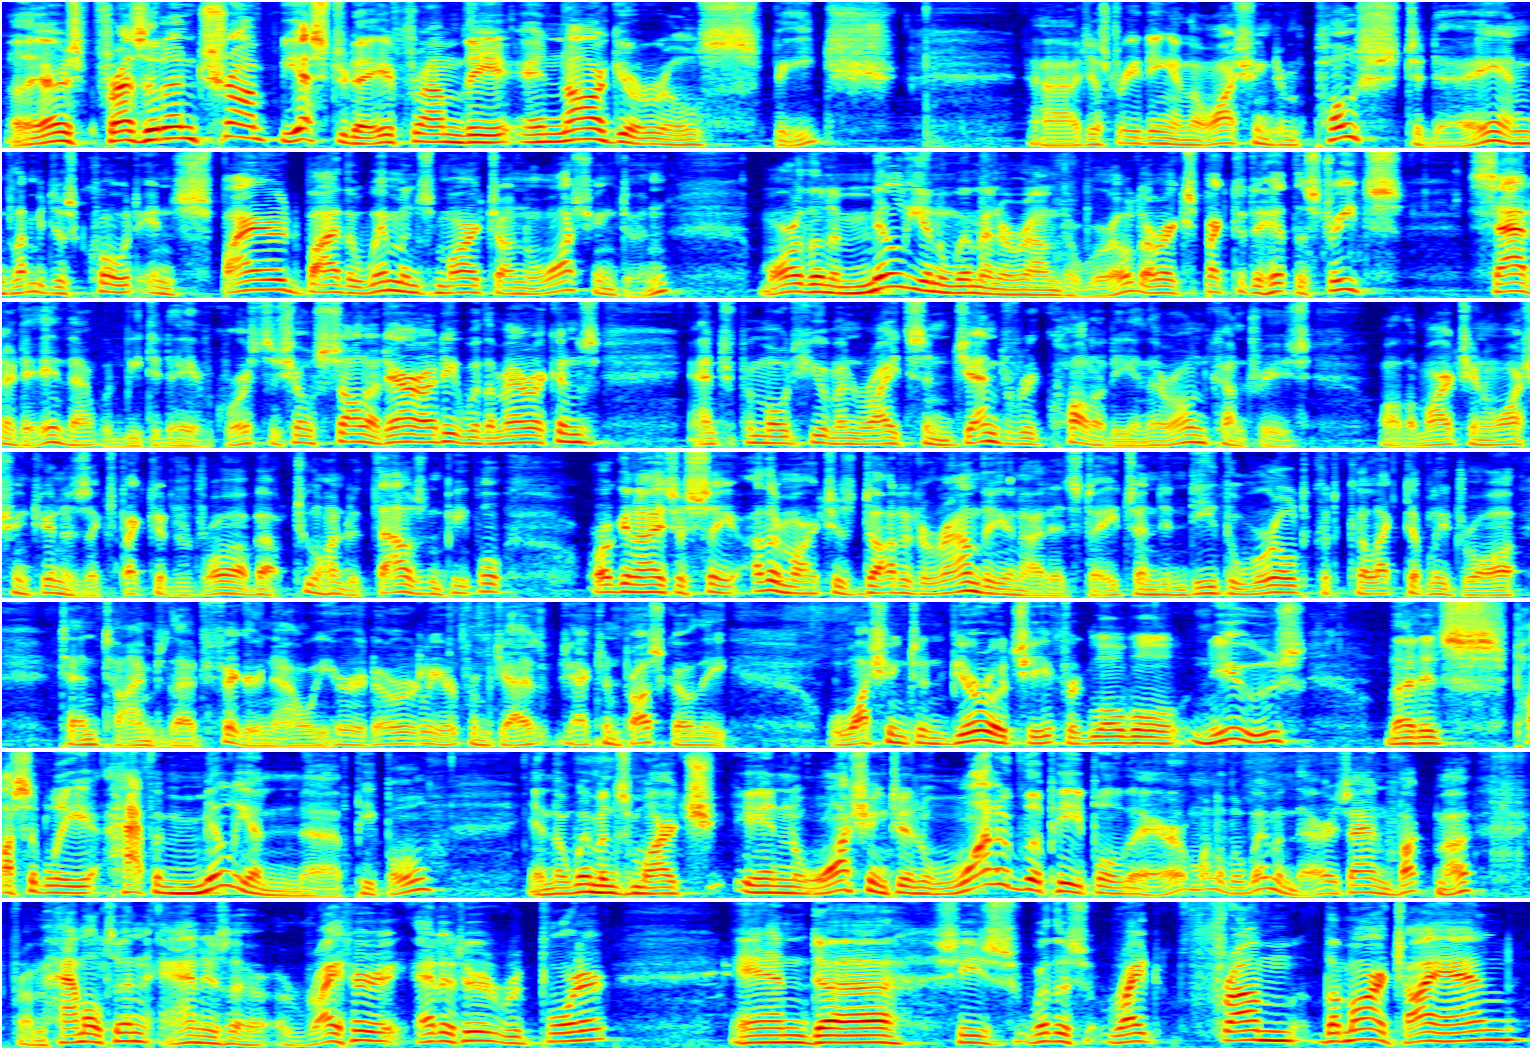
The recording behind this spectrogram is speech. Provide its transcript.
There's President Trump yesterday from the inaugural speech. Uh, just reading in the Washington Post today, and let me just quote Inspired by the Women's March on Washington, more than a million women around the world are expected to hit the streets Saturday, that would be today, of course, to show solidarity with Americans and to promote human rights and gender equality in their own countries. While the march in Washington is expected to draw about 200,000 people, Organizers say other marches dotted around the United States and indeed the world could collectively draw 10 times that figure. Now, we heard earlier from Jackson Proskow, the Washington bureau chief for global news, that it's possibly half a million uh, people in the Women's March in Washington. One of the people there, one of the women there, is Anne Bokma from Hamilton. Anne is a writer, editor, reporter, and uh, she's with us right from the march. Hi, Anne.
